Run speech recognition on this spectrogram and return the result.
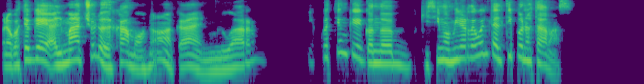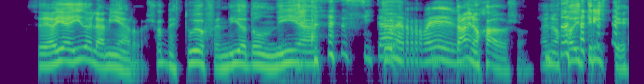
Bueno, cuestión que al macho lo dejamos, ¿no? Acá en un lugar. Y cuestión que cuando quisimos mirar de vuelta, el tipo no estaba más. Se había ido a la mierda. Yo me estuve ofendido todo un día. sí, estaba re Estaba enojado yo. Estaba enojado y triste.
